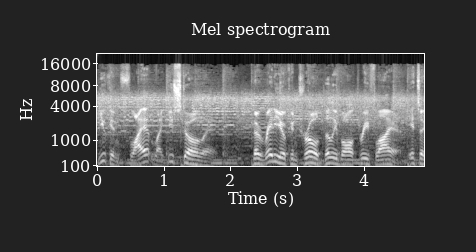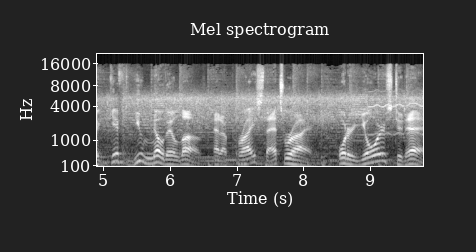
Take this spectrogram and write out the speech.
you can fly it like you stole it. The radio controlled Lilyball 3 Flyer. It's a gift you know they'll love at a price that's right. Order yours today.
